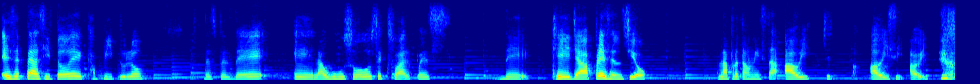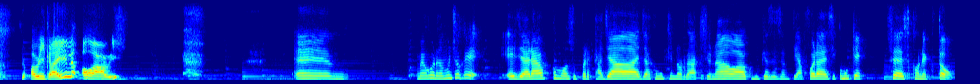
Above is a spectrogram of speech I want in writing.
ese pedacito de capítulo, después de eh, el abuso sexual, pues, de que ella presenció, la protagonista Abby, sí, Abby, sí, Abby, Abigail o Abby. Em, me acuerdo mucho que ella era como súper callada, ella como que no reaccionaba, como que se sentía fuera de sí, como que se desconectó.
